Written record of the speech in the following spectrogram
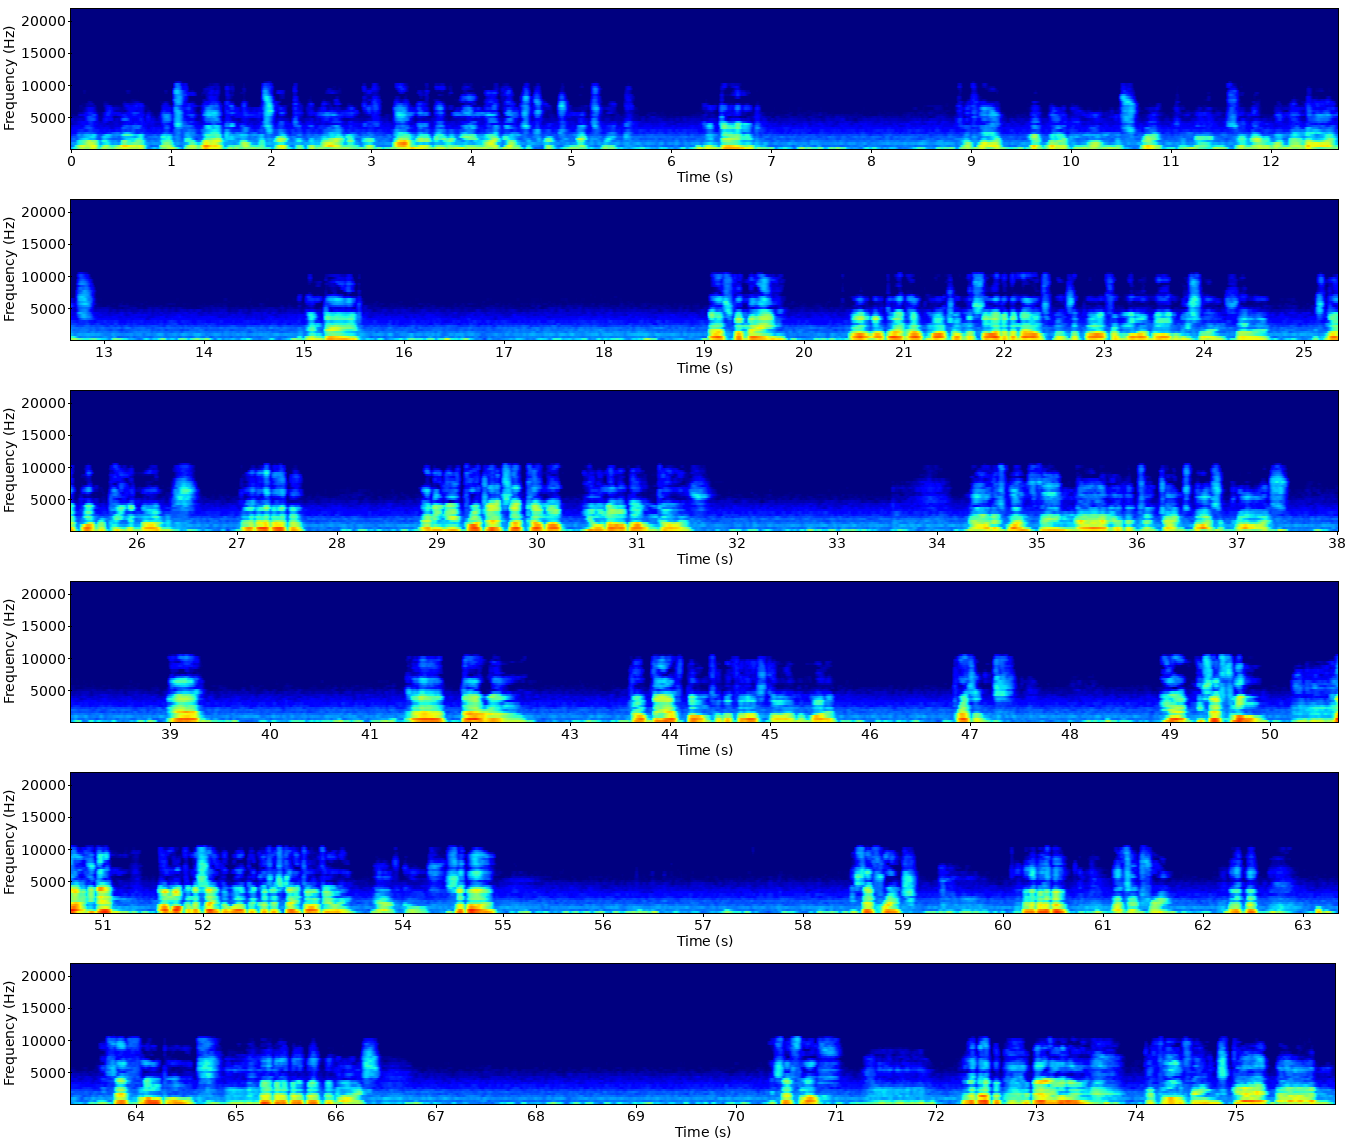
Well, I've been work. I'm still working on my script at the moment because I'm going to be renewing my Vyond subscription next week. Indeed. So I thought I'd get working on the script and then send everyone their lines. Indeed. As for me, well, I don't have much on the side of announcements apart from what I normally say, so there's no point repeating those. Any new projects that come up, you'll know about them, guys. Now, there's one thing earlier that took James by surprise. Yeah. Uh, Darren dropped the F bomb for the first time in my presence. Yeah, he said floor. no, he didn't. I'm not going to say the word because it's daytime viewing. Yeah, of course. So. He said fridge. I said fruit. he said floorboards. nice. He said fluff. anyway. Before things get, um,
